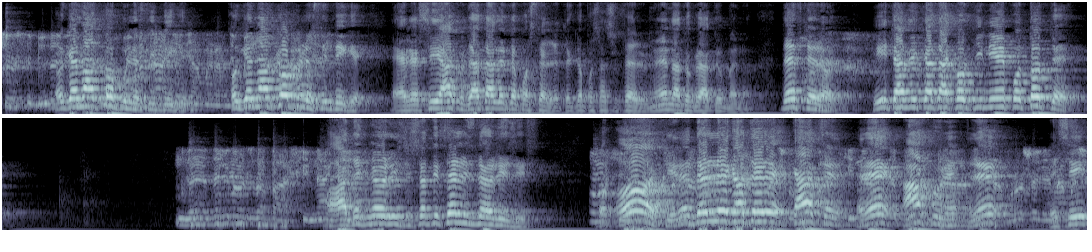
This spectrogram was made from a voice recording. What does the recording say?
Ποιος την πήγε; ο Γιαννακόπουλος Δεν την ξέρω πήγε. για μένα. Ο Γιαννακόπουλος την πήγε. Ε, ρε, εσύ άκου, δεν τα λέτε όπως θέλετε και όπως σας συμφέρουν. Ένα το κρατούμενο. Δεύτερον, ήταν η κατακόκκινη ΕΠΟ τότε. Δεν, δεν γνώριζα παρασκηνάκι. Α, δεν γνωρίζεις. Ό,τι θέλεις γνωρίζεις. Όχι, Όχι, ρε, δεν λέγατε, ρε. Κάτσε, ρε, άκου, ρε, ρε. Εσύ. Εσύ,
